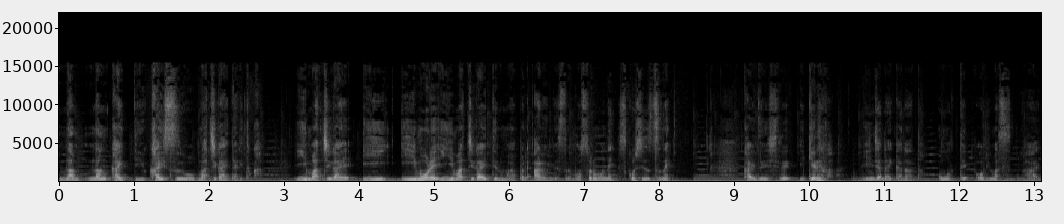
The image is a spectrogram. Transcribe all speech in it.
何回っていう回数を間違えたりとか言い間違え言い言い漏れ言い間違えっていうのもやっぱりあるんですが、まあ、それもね少しずつね改善していければいいんじゃないかなと思っております。はい。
